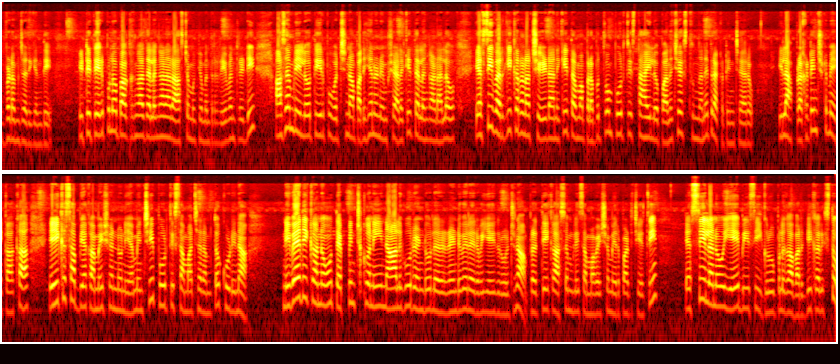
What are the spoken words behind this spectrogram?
ఇవ్వడం జరిగింది. ఇటు తీర్పులో భాగంగా తెలంగాణ రాష్ట్ర ముఖ్యమంత్రి రేవంత్ రెడ్డి అసెంబ్లీలో తీర్పు వచ్చిన పదిహేను నిమిషాలకి తెలంగాణలో ఎస్సీ వర్గీకరణ చేయడానికి తమ ప్రభుత్వం పూర్తి స్థాయిలో పనిచేస్తుందని ప్రకటించారు. ఇలా ప్రకటించడమే కాక ఏకసభ్య కమిషన్ను నియమించి పూర్తి సమాచారంతో కూడిన నివేదికను తెప్పించుకొని నాలుగు రెండు రెండు వేల ఇరవై ఐదు రోజున ప్రత్యేక అసెంబ్లీ సమావేశం ఏర్పాటు చేసి ఎస్సీలను ఏబీసీ గ్రూపులుగా వర్గీకరిస్తూ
